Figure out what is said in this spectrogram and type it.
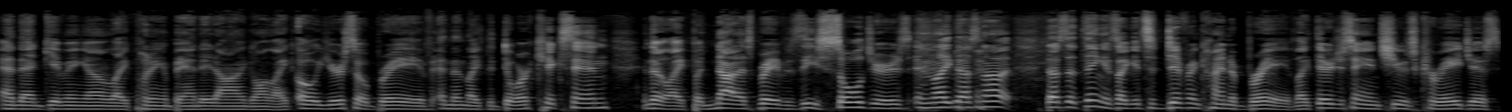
and then giving them like putting a band-aid on and going like, "Oh, you're so brave." And then like the door kicks in and they're like, "But not as brave as these soldiers." And like that's not that's the thing. Is like it's a different kind of brave. Like they're just saying she was courageous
